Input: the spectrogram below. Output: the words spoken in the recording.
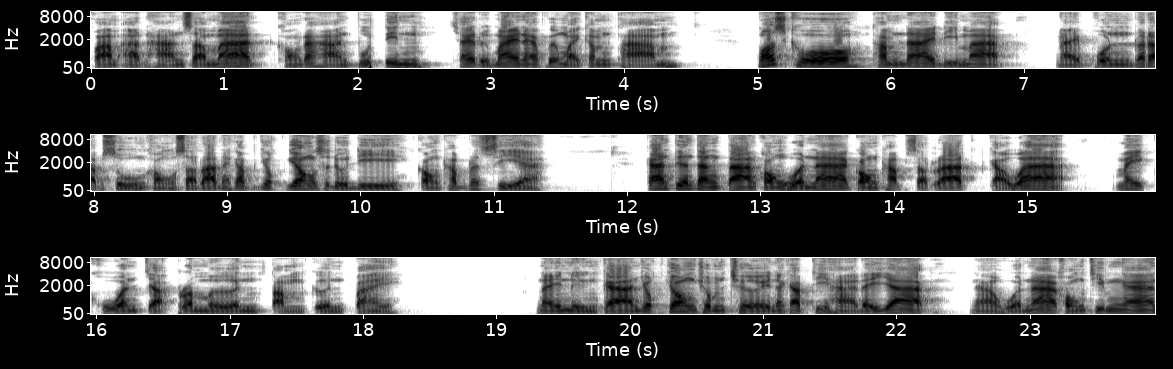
ความอาจหารสามารถของทหารปูติน ใช่หรือไม่นะครับเครื่องหมายคำถาม มอสโกทำได้ดีมากนายพลระดับสูงของสหรัฐนะครับ ยกย่องสดุดีกองทัพรัสเซีย การเตือนต่างๆ ของหัวหน้ากองทัพสหรัฐกล่าวว่าไม่ควรจะประเมินต่ำเกินไป ในหนึ่งการยกย่องชมเชยนะครับที่หาได้ยาก นะหัวหน้าของทีมงาน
